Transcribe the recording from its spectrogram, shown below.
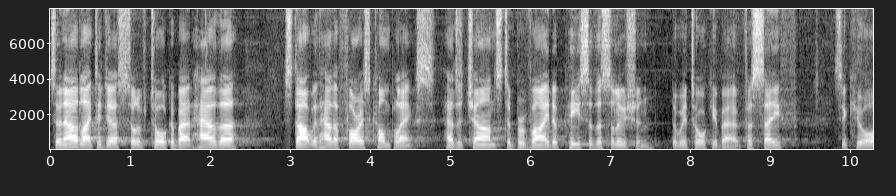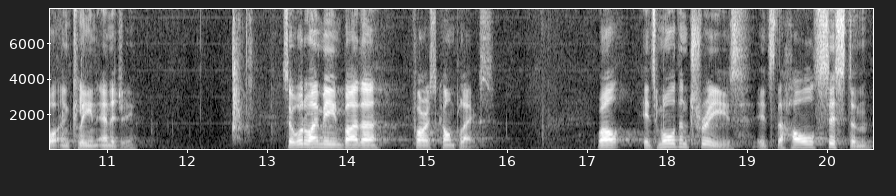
So now I'd like to just sort of talk about how the start with how the forest complex has a chance to provide a piece of the solution that we're talking about for safe, secure, and clean energy. So, what do I mean by the forest complex? Well, it's more than trees, it's the whole system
